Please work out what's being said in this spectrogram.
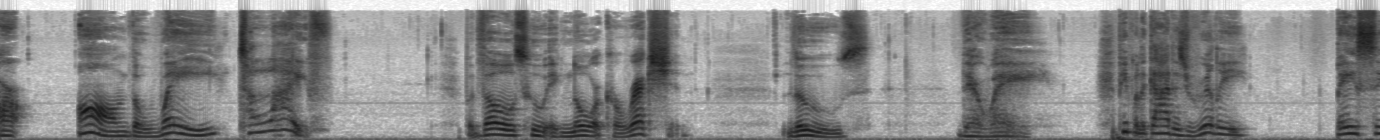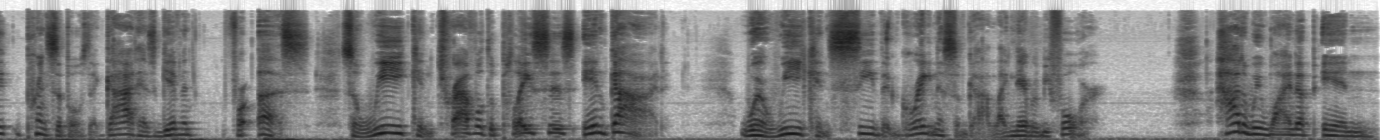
are on the way to life. But those who ignore correction lose their way. People of God is really basic principles that God has given for us so we can travel to places in God where we can see the greatness of God like never before. How do we wind up in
